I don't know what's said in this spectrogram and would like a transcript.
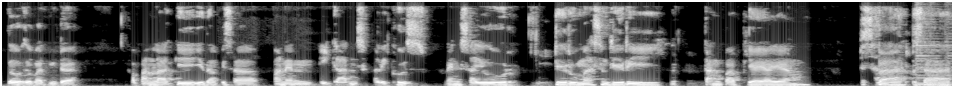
Tuh sobat muda. Kapan lagi kita bisa panen ikan sekaligus panen sayur di rumah sendiri tanpa biaya yang besar besar.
